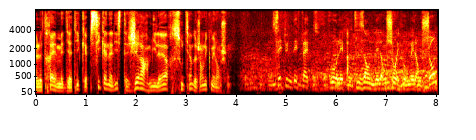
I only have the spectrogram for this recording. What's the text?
le très médiatique psychanalyste Gérard Miller, soutien de Jean-Luc Mélenchon. C'est une défaite pour les partisans de Mélenchon et pour Mélenchon,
